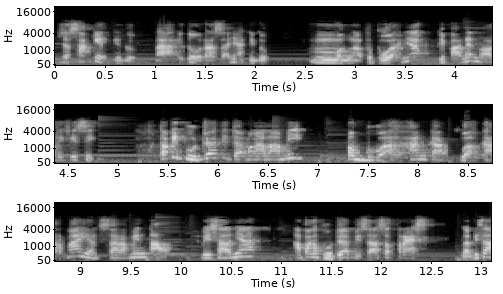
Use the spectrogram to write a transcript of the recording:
bisa sakit gitu nah itu rasanya gitu buahnya dipanen melalui fisik. Tapi Buddha tidak mengalami pembuahan buah karma yang secara mental. Misalnya, apakah Buddha bisa stres? Nggak bisa.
